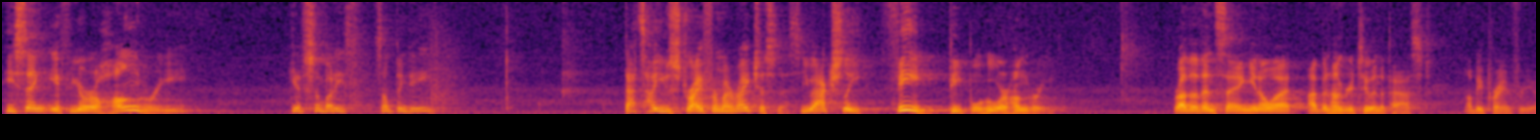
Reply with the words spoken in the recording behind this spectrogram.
He's saying if you're hungry, give somebody something to eat. That's how you strive for my righteousness. You actually feed people who are hungry rather than saying, you know what, I've been hungry too in the past. I'll be praying for you.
